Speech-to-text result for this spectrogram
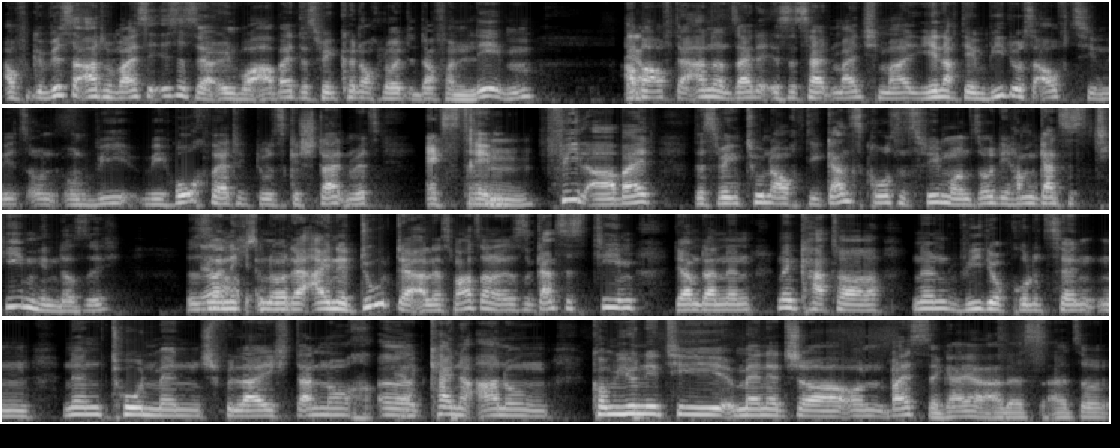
Auf gewisse Art und Weise ist es ja irgendwo Arbeit, deswegen können auch Leute davon leben. Aber auf der anderen Seite ist es halt manchmal, je nachdem, wie du es aufziehen willst und, und wie, wie hochwertig du es gestalten willst, extrem mhm. viel Arbeit. Deswegen tun auch die ganz großen Streamer und so, die haben ein ganzes Team hinter sich, Das ist ja, ja nicht absolut. nur der eine Dude, der alles macht, sondern es ist ein ganzes Team. Die haben dann einen, einen Cutter, einen Videoproduzenten, einen Tonmensch vielleicht, dann noch, äh, ja. keine Ahnung, Community Manager und weiß der Geier alles. Also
